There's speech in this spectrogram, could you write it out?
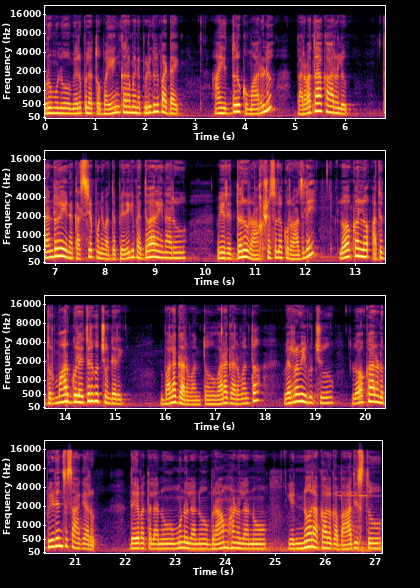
ఉరుములు మెరుపులతో భయంకరమైన పిడుగులు పడ్డాయి. ఆ ఇద్దరు కుమారులు పర్వతాకారులు. తండ్రి అయిన కశ్యపుని వద్ద పెరిగి పెద్దవారైనారు. వీరిద్దరూ రాక్షసులకు రాజులై లోకంలో అతి దుర్మార్గులై తిరుగుచుండెరి. బలగర్వంతో వరగర్వంతో విర్రవీగుచు లోకాలను పీడించసాగారు. దేవతలను మునులను బ్రాహ్మణులను ఎన్నో రకాలుగా బాధిస్తూ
